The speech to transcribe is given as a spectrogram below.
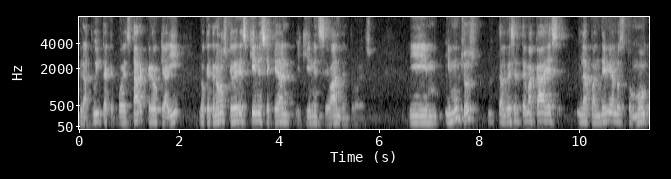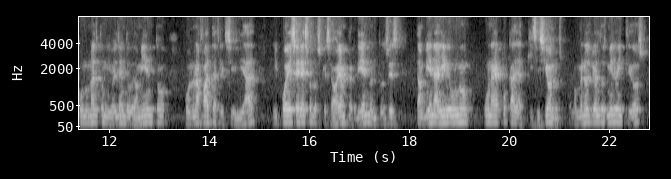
gratuita que puede estar. Creo que ahí lo que tenemos que ver es quiénes se quedan y quiénes se van dentro de eso. Y, y muchos, tal vez el tema acá es la pandemia los tomó con un alto nivel de endeudamiento, con una falta de flexibilidad y puede ser eso los que se vayan perdiendo. Entonces, también ahí ve uno una época de adquisiciones. Por lo menos yo el 2022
